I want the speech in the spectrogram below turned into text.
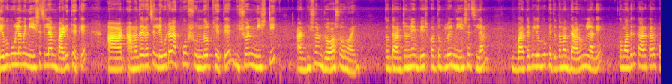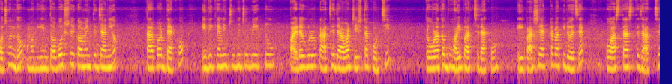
লেবুগুলো আমি নিয়ে এসেছিলাম বাড়ি থেকে। আর আমাদের কাছে লেবুটা না খুব সুন্দর খেতে, ভীষণ মিষ্টি আর ভীষণ রসও হয়। তো তার জন্যে বেশ কতগুলোই নিয়ে এসেছিলাম। বাতাবি লেবু খেতে তো আমার দারুণ লাগে। তোমাদের কার কার পছন্দ আমাকে কিন্তু অবশ্যই কমেন্টে জানিও। তারপর দেখো, এদিকে আমি চুপি চুপি একটু পায়রাগুলোর কাছে যাওয়ার চেষ্টা করছি। তো ওরা তো ভয় পাচ্ছে দেখো। এই পাশে একটা পাখি রয়েছে, ও আস্তে আস্তে যাচ্ছে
